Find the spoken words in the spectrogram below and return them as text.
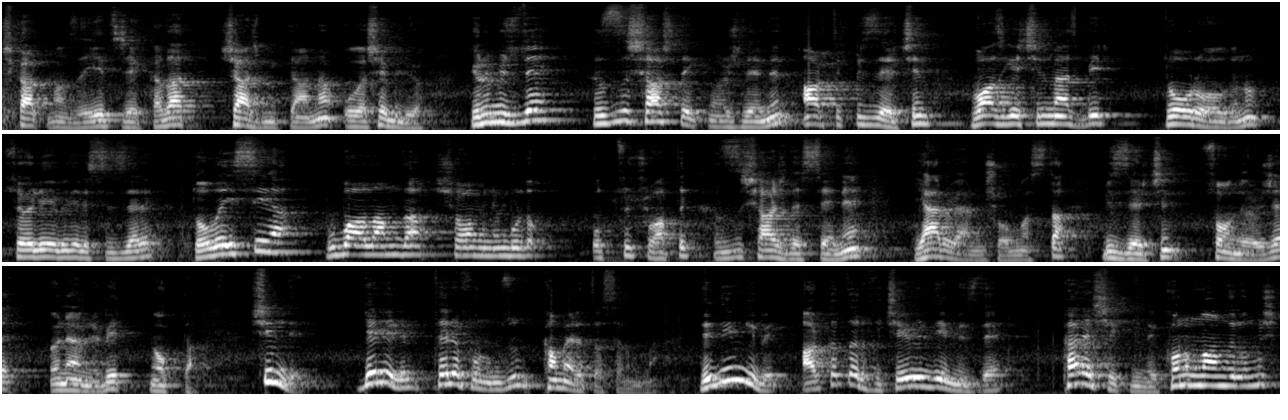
çıkartmanıza yetecek kadar şarj miktarına ulaşabiliyor. Günümüzde hızlı şarj teknolojilerinin artık bizler için vazgeçilmez bir doğru olduğunu söyleyebiliriz sizlere. Dolayısıyla bu bağlamda Xiaomi'nin burada 33 wattlık hızlı şarj desteğine yer vermiş olması da bizler için son derece önemli bir nokta. Şimdi gelelim telefonumuzun kamera tasarımına. Dediğim gibi arka tarafı çevirdiğimizde kare şeklinde konumlandırılmış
